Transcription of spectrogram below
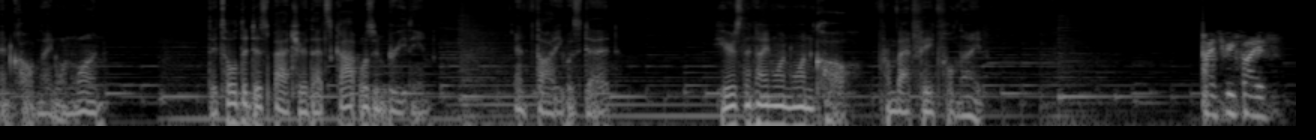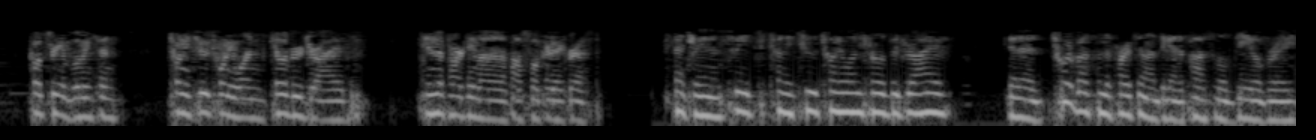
and called 911. They told the dispatcher that Scott wasn't breathing and thought he was dead. Here's the 911 call from that fateful night. 535, Code 3 in Bloomington, 2221 Killebrew Drive, in the parking lot on a possible cardiac arrest. Country Inn Suites, 2221 Killebrew Drive, Got a tour bus in the parking lot. They got a possible DOA,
